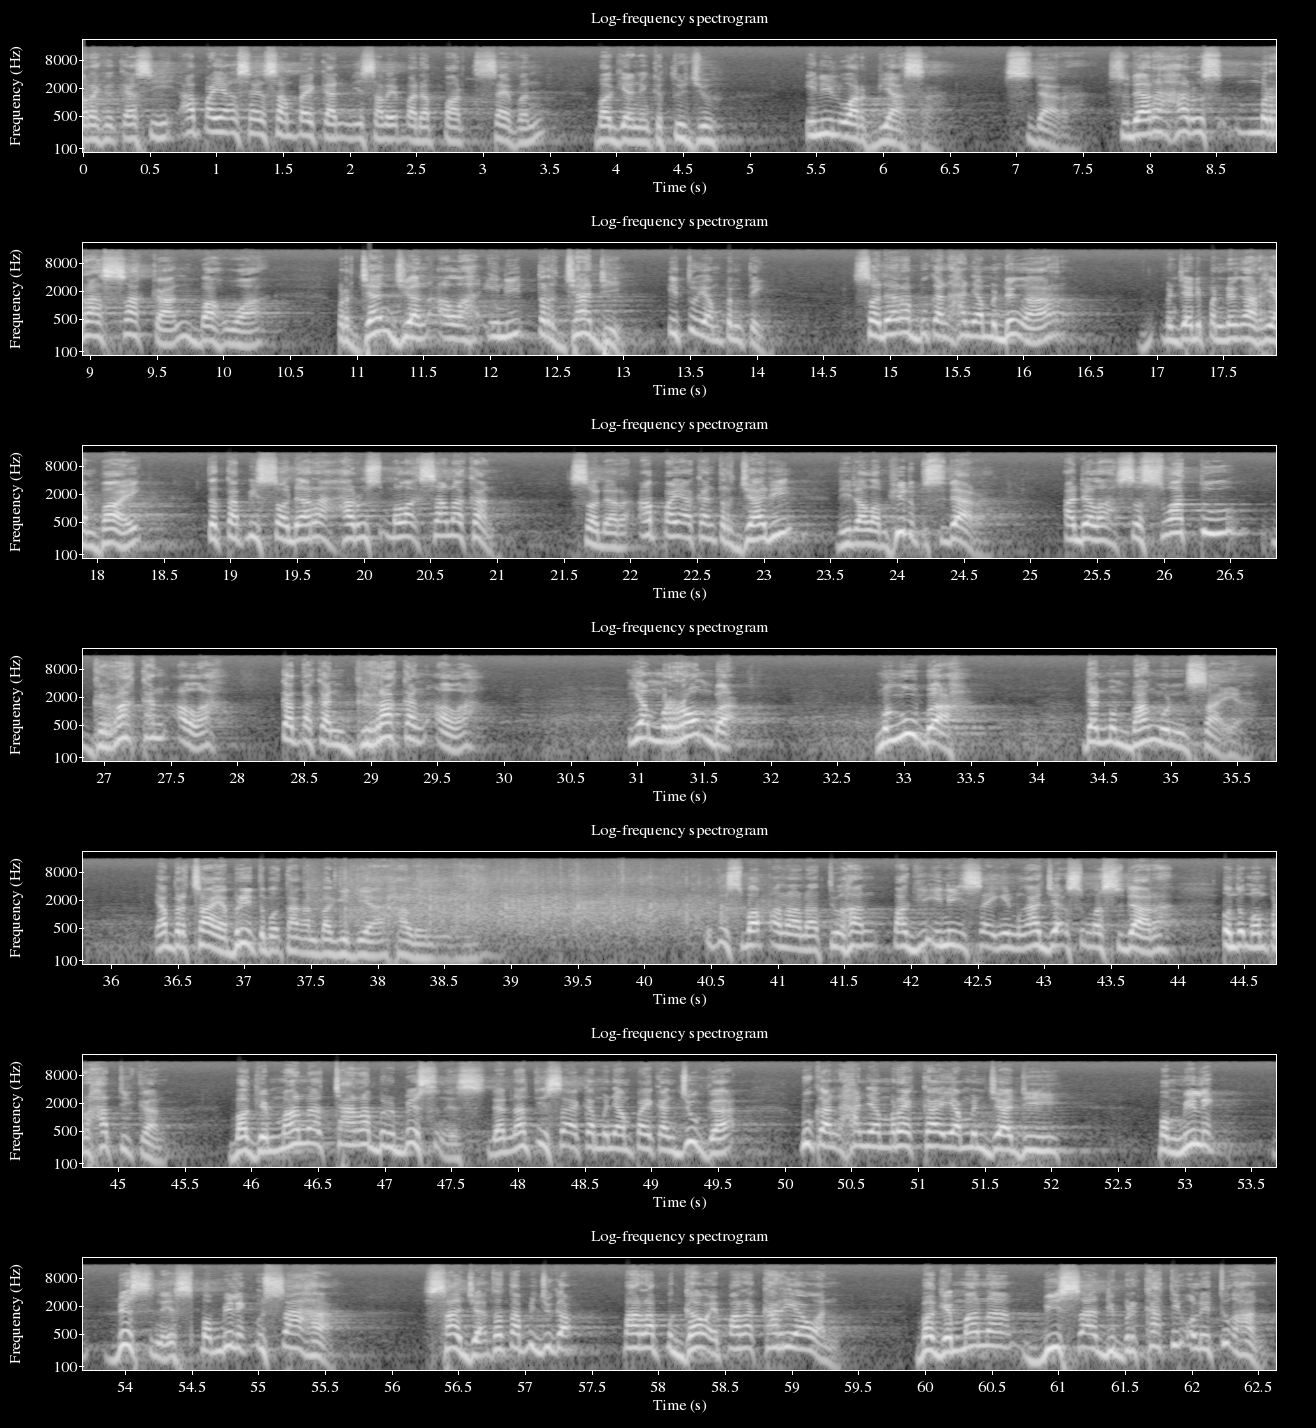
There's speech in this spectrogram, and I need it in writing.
Para kekasih, apa yang saya sampaikan ini sampai pada part 7, bagian yang ketujuh, ini luar biasa. Saudara, saudara harus merasakan bahwa perjanjian Allah ini terjadi. Itu yang penting. Saudara bukan hanya mendengar, menjadi pendengar yang baik, tetapi saudara harus melaksanakan. Saudara, apa yang akan terjadi di dalam hidup saudara adalah sesuatu gerakan Allah katakan gerakan Allah yang merombak, mengubah, dan membangun saya. Yang percaya beri tepuk tangan bagi dia. Haleluya. Itu sebab anak-anak Tuhan pagi ini saya ingin mengajak semua saudara untuk memperhatikan bagaimana cara berbisnis dan nanti saya akan menyampaikan juga bukan hanya mereka yang menjadi pemilik bisnis, pemilik usaha saja tetapi juga para pegawai, para karyawan, bagaimana bisa diberkati oleh Tuhan.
